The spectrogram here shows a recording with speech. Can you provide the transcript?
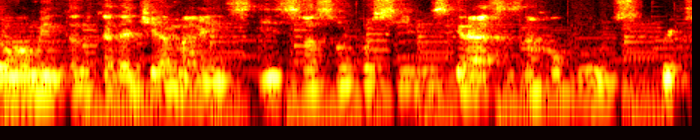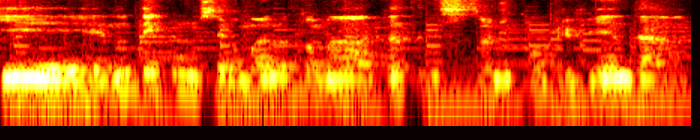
estão aumentando cada dia mais e só são possíveis graças a robôs, porque não tem como um ser humano tomar tanta decisão de compra e venda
